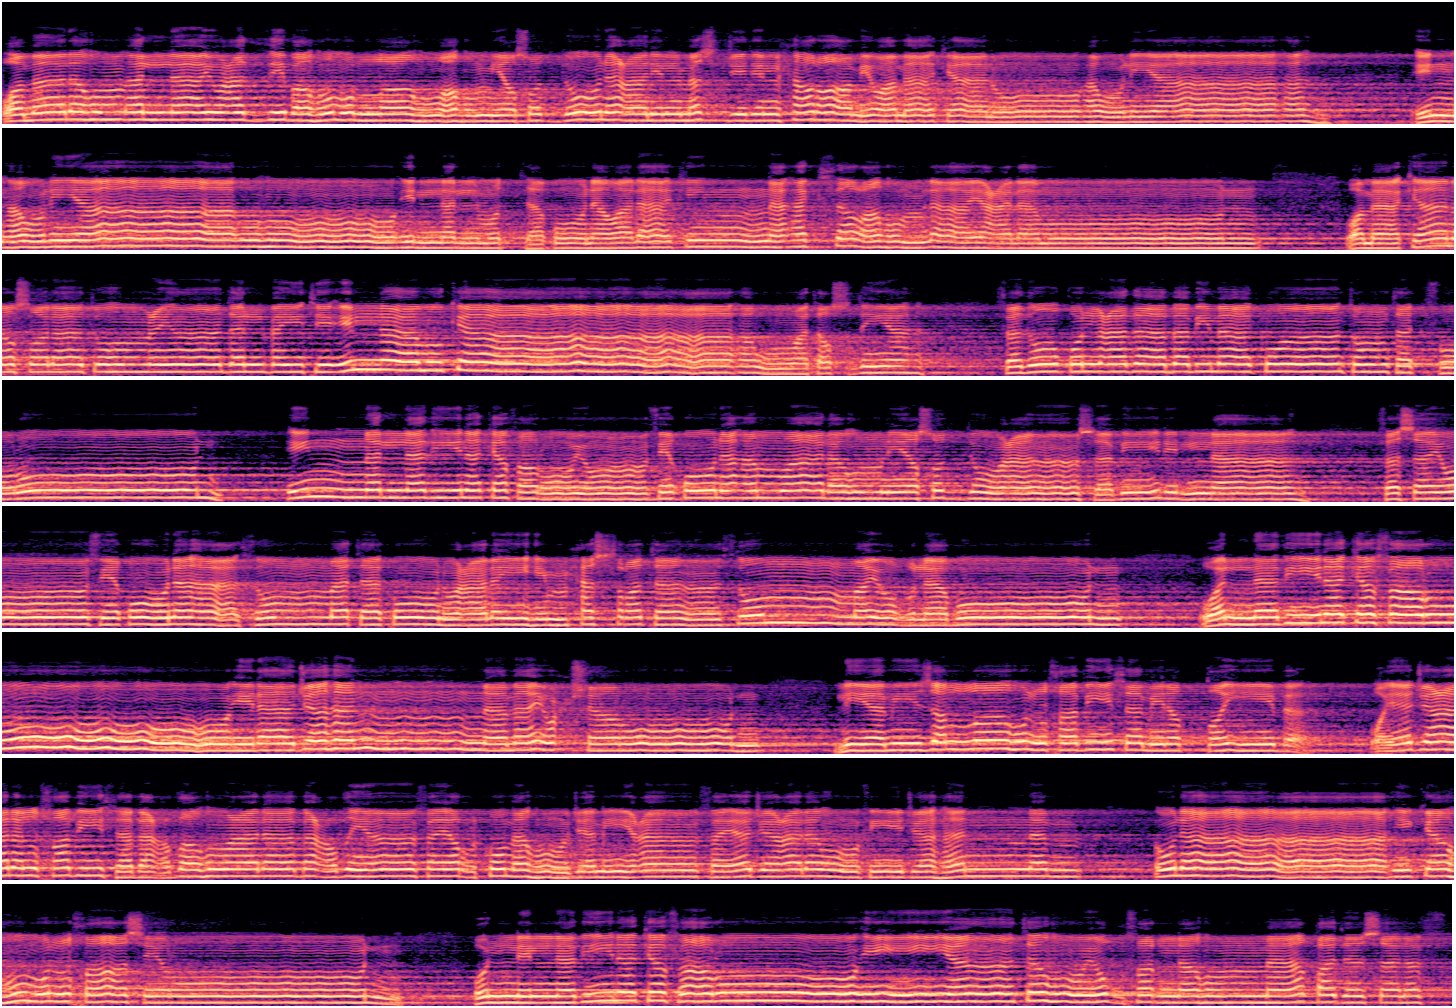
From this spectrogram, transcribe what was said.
وما لهم الا يعذبهم الله وهم يصدون عن المسجد الحرام وما كانوا اولياءه ان اولياؤه الا المتقون ولكن اكثرهم لا يعلمون وما كان صلاتهم عند البيت الا مكاء وتصديه فذوقوا العذاب بما كنتم تكفرون. إن الذين كفروا ينفقون أموالهم ليصدوا عن سبيل الله فسينفقونها ثم تكون عليهم حسرة ثم يغلبون. والذين كفروا إلى جهنم جهنم يحشرون ليميز الله الخبيث من الطيب ويجعل الخبيث بعضه على بعض فيركمه جميعا فيجعله في جهنم. أولئك هم الخاسرون. قل للذين كفروا إن ينتهوا يغفر لهم ما قد سلف.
